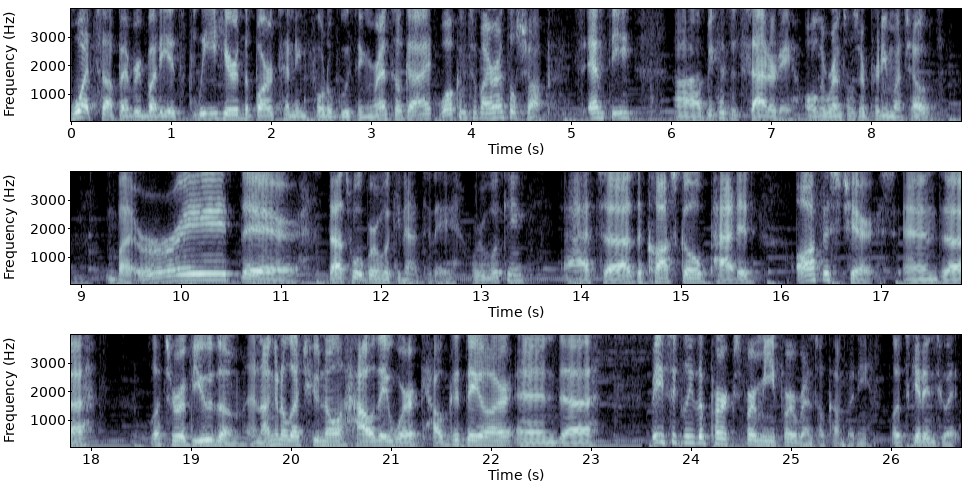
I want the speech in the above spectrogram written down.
What's up, everybody? It's Lee here, the bartending, photo boothing rental guy. Welcome to my rental shop. It's empty uh, because it's Saturday. All the rentals are pretty much out. But right there, that's what we're looking at today. We're looking at uh, the Costco padded office chairs, and uh, let's review them. And I'm gonna let you know how they work, how good they are, and uh, basically the perks for me for a rental company. Let's get into it.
